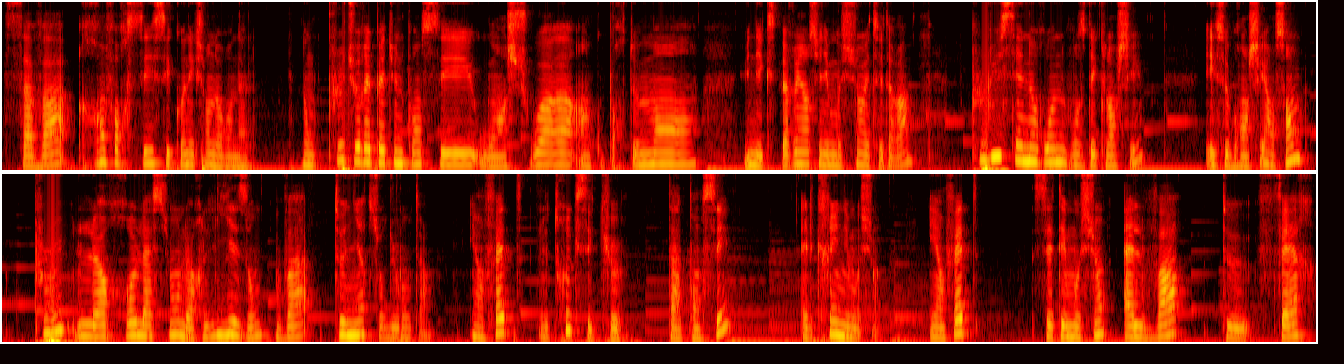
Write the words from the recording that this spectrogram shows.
ça va renforcer ces connexions neuronales. Donc plus tu répètes une pensée ou un choix, un comportement, une expérience, une émotion, etc., plus ces neurones vont se déclencher et se brancher ensemble, plus leur relation, leur liaison va tenir sur du long terme. Et en fait, le truc c'est que ta pensée, elle crée une émotion. Et en fait, cette émotion, elle va te faire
